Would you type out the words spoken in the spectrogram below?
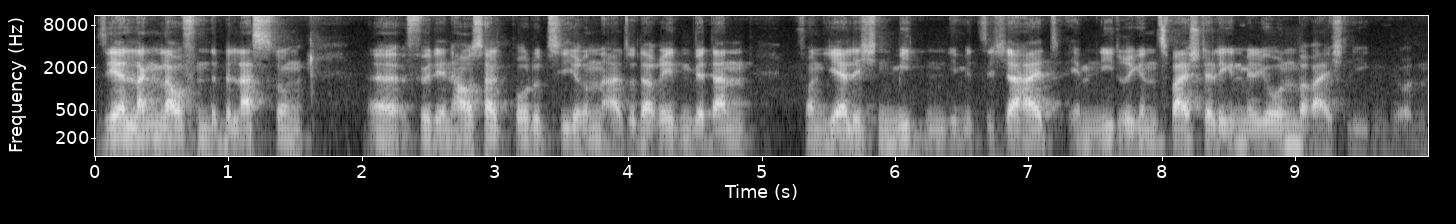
sehr langlaufende Belastung für den Haushalt produzieren. Also da reden wir dann von jährlichen Mieten, die mit Sicherheit im niedrigen zweistelligen Millionenbereich liegen würden.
